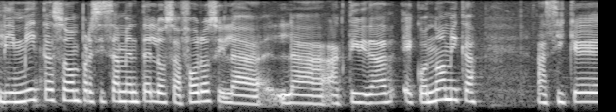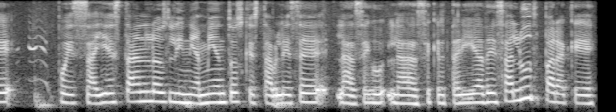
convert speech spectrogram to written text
limita son precisamente los aforos y la, actividad económica. Así que, pues ahí están los lineamientos que establece la, la Secretaría de Salud para que,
